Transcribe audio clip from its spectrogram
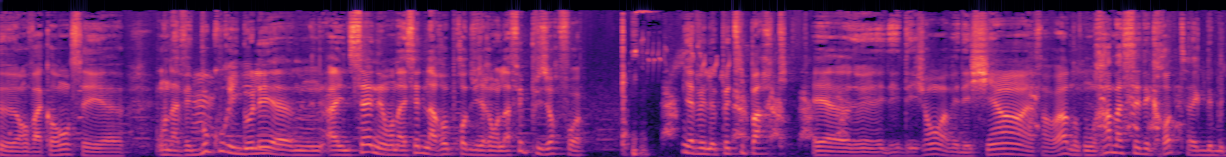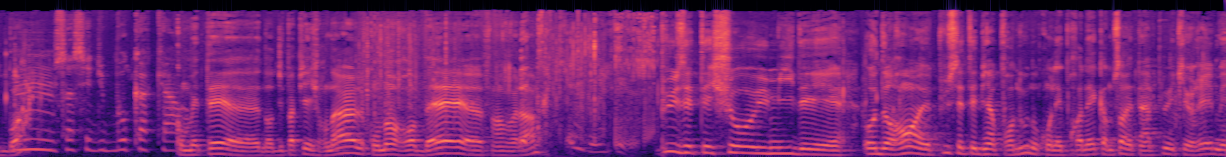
euh, en vacances, et euh, on avait beaucoup rigolé euh, à une scène, et on a essayé de la reproduire, et on l'a fait plusieurs fois. Il y avait le petit parc, et des, des gens avaient des chiens, enfin voilà, donc on ramassait des crottes avec des bouts de bois, Hum, ça, c'est du beau caca. qu'on mettait euh, dans du papier journal, qu'on enrobait, euh, enfin voilà. Plus c'était chaud, humide et odorant, et plus c'était bien pour nous. Donc on les prenait comme ça, on était un peu écœurés, mais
